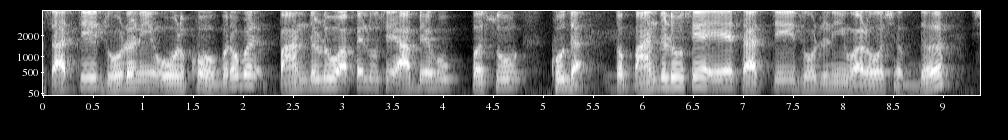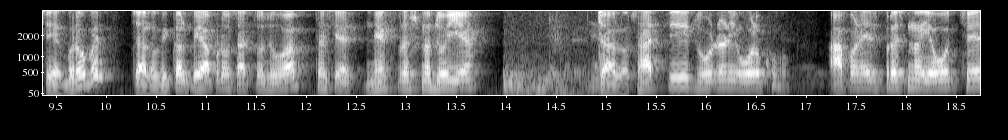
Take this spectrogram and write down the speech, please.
સાચી જોડણી ઓળખો, બરાબર? પાંદડું આપેલું છે, આબેહૂબ પશુ ખુદા. તો પાંદડું છે એ સાચી જોડણીવાળો શબ્દ છે, બરોબર? ચાલો, વિકલ્પ એ આપણો સાચો જવાબ થશે. નેક્સ્ટ પ્રશ્ન જોઈએ. ચાલો, સાચી જોડણી ઓળખો. આ પણ એ જ પ્રશ્ન એવો જ છે.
